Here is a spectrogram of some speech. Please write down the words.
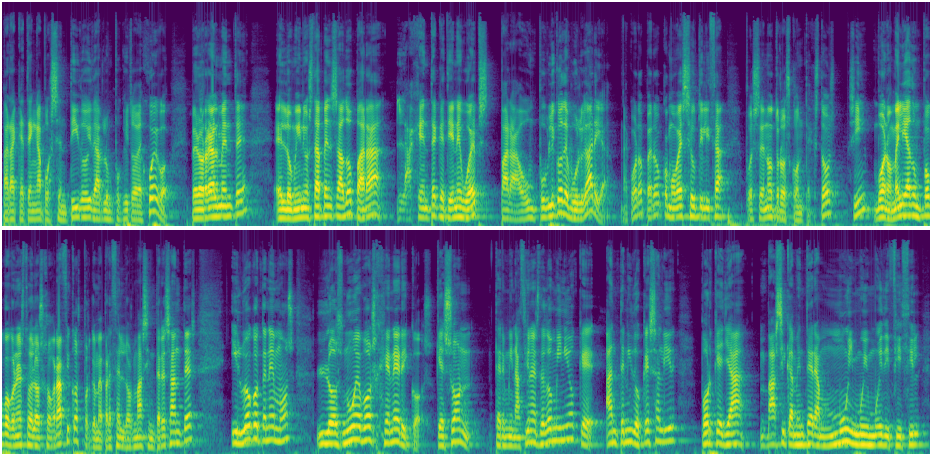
para que tenga pues sentido y darle un poquito de juego. Pero realmente el dominio está pensado para la gente que tiene webs para un público de Bulgaria, ¿de acuerdo? Pero como ves se utiliza pues en otros contextos, ¿sí? Bueno, me he liado un poco con esto de los geográficos porque me parecen los más interesantes. Y luego tenemos los nuevos genéricos, que son terminaciones de dominio que han tenido que salir porque ya básicamente era muy, muy, muy difícil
